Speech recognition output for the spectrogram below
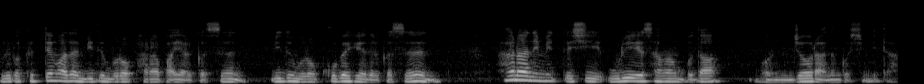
우리가 그때마다 믿음으로 바라봐야 할 것은 믿음으로 고백해야 될 것은 하나님의 뜻이 우리의 상황보다 먼저라는 것입니다.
